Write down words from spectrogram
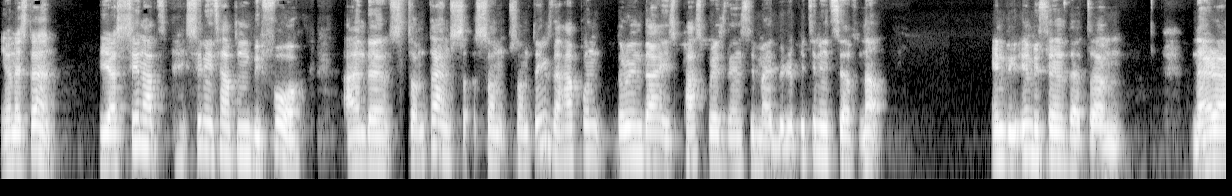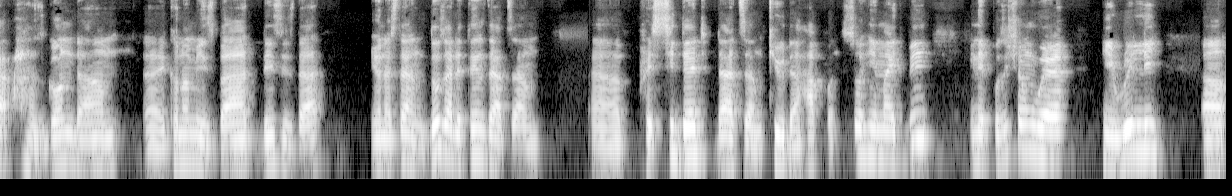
You understand? He has seen it, seen it happen before, and uh, sometimes some some things that happened during that his past presidency might be repeating itself now. In the in the sense that um, naira has gone down, uh, economy is bad, this is that. You understand? Those are the things that um, uh, preceded that um, coup that happened. So he might be in a position where he really uh,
